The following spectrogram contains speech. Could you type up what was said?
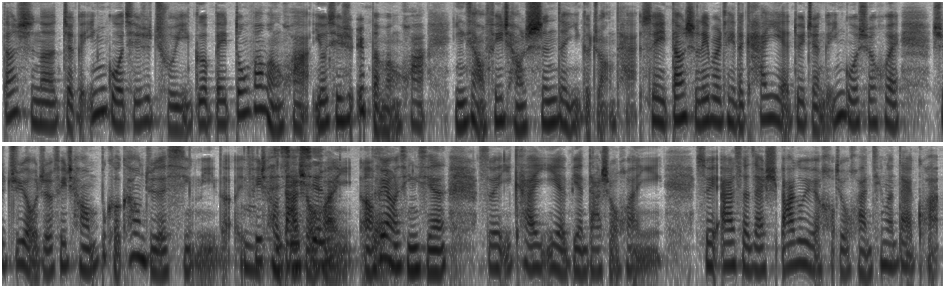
当时呢，整个英国其实处于一个被东方文化，尤其是日本文化影响非常深的一个状态，所以当时 Liberty 的开业对整个英国社会是具有着非常不可抗拒的吸引力的，嗯非常大受欢迎，嗯，对非常新鲜，所以一开业便大受欢迎。所以 Arthur 在十八个月后就还清了贷款，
